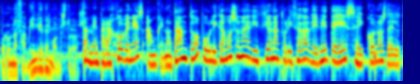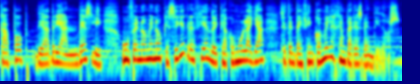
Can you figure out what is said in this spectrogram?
por una familia de monstruos. También para jóvenes, aunque no tanto, publicamos una edición actualizada de BTS Iconos del K-Pop de Adrian Besley, un fenómeno que sigue creciendo y que acumula ya 75.000 ejemplares vendidos.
